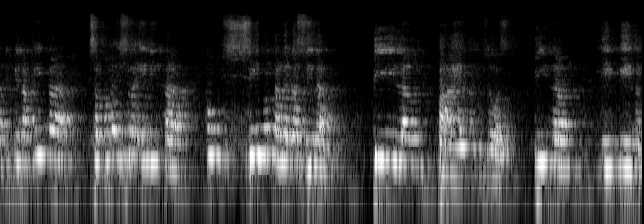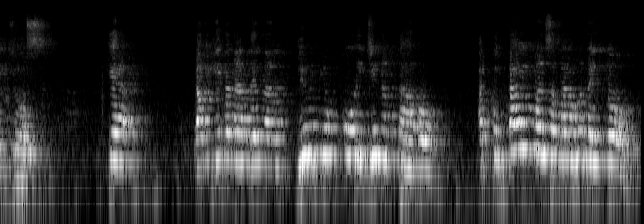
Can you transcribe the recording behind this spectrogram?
at ipinakita sa mga Israelita kung sino talaga sila bilang bayan ng Diyos bilang lipi ng Diyos. Kaya, nakikita natin na yun yung origin ng tao. At kung tayo man sa panahon na ito,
